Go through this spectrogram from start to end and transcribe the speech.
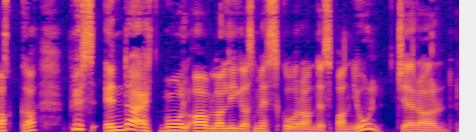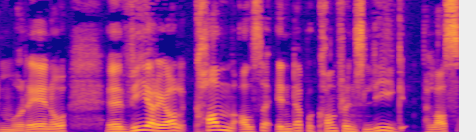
Bacca, pluss enda et mål av La Ligas mest skårende spanjol, Gerard Moreno. Uh, Villarreal kan altså ende på Conference League-plass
